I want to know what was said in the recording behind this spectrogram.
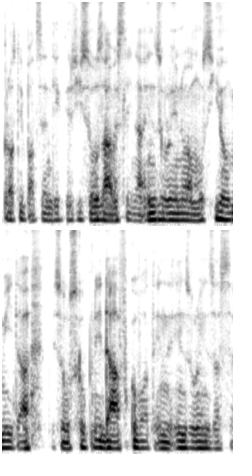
pro ty pacienty, kteří jsou závislí na inzulinu a musí ho mít a ty jsou schopny dávkovat in, inzulin zase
